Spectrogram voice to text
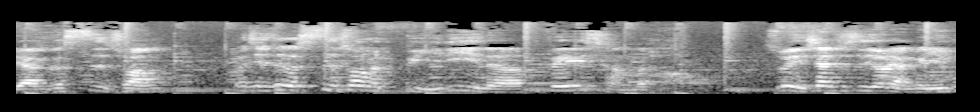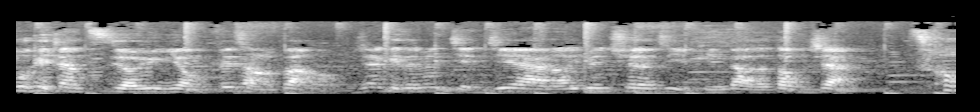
两个视窗，而且这个视窗的比例呢，非常的好。所以你现在就是有两个荧幕可以这样自由运用，非常的棒哦。我们现在可以这边剪接啊，然后一边确认自己频道的动向，超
